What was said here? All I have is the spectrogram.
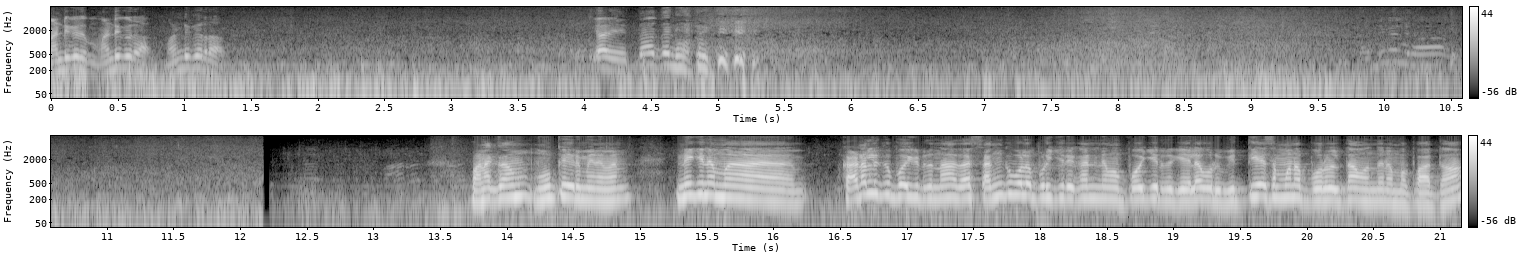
மண்டுக்கு மண்டுக்குறா மண்டுக்குறா யா எத்தா தண்ணி வணக்கம் மூக்கு இருமினவன் இன்னைக்கு நம்ம கடலுக்கு போய்கிட்டு இருந்தால் அதாவது சங்குவலை பிடிக்கிறக்காண்டி நம்ம போய்கிட்டு இருக்கையில் ஒரு வித்தியாசமான பொருள் தான் வந்து நம்ம பார்த்தோம்.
